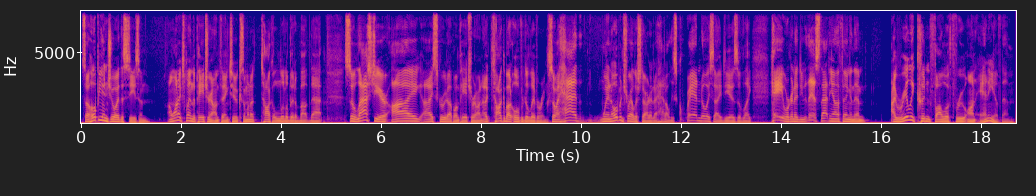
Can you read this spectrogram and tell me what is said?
So I hope you enjoy the season. I want to explain the Patreon thing too, because I'm going to talk a little bit about that. So last year, I I screwed up on Patreon. I talk about over delivering. So I had when Open Trailer started, I had all these grandiose ideas of like, hey, we're going to do this, that, and the other thing, and then I really couldn't follow through on any of them.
